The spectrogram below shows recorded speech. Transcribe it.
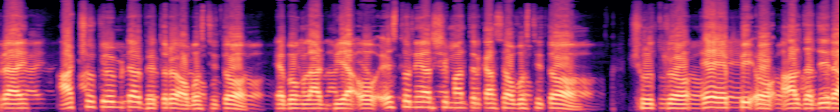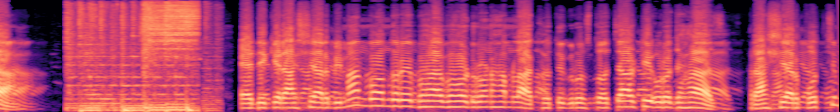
প্রায় আটশো কিলোমিটার ভেতরে অবস্থিত এবং লাটভিয়া ও এস্তোনিয়ার সীমান্তের কাছে অবস্থিত। সূত্র এএফপি ও আল জাজিরা। এদিকে রাশিয়ার বিমানবন্দরে ভয়াবহ ড্রোন হামলা ক্ষতিগ্রস্ত চারটি উড়োজাহাজ। রাশিয়ার পশ্চিম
